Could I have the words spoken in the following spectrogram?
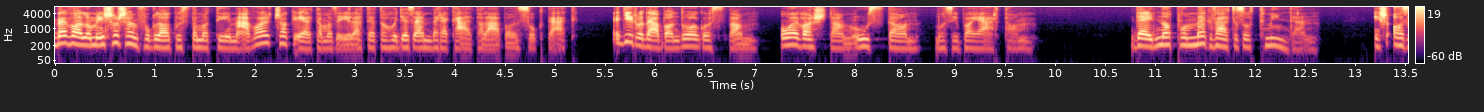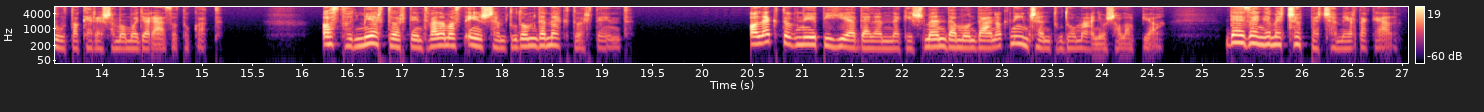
Bevallom, én sosem foglalkoztam a témával, csak éltem az életet, ahogy az emberek általában szokták. Egy irodában dolgoztam, olvastam, úsztam, moziba jártam. De egy napon megváltozott minden, és azóta keresem a magyarázatokat. Azt, hogy miért történt velem, azt én sem tudom, de megtörtént. A legtöbb népi hiedelemnek és mendemondának nincsen tudományos alapja, de ez engem egy csöppet sem érdekel.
